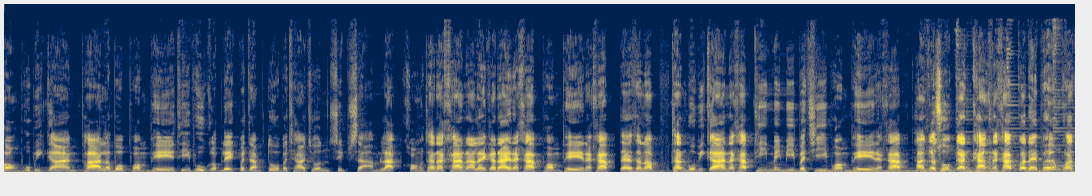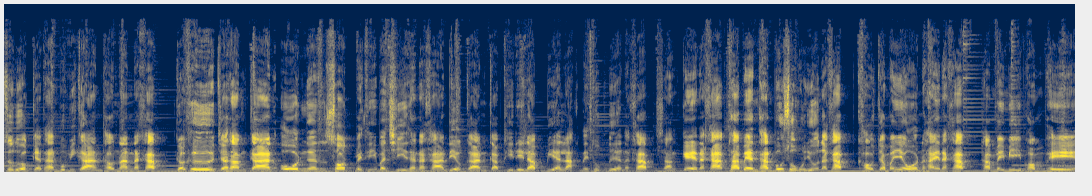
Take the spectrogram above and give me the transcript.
ของของผู้พิการผ่านระบบพร้อมเพย์ที่ผูกกับเลขประจำตัวประชาชน 13 หลักของธนาคารอะไรก็ได้นะครับพร้อมเพย์นะครับแต่สำหรับท่านผู้พิการนะครับที่ไม่มีบัญชีพร้อมเพย์นะครับทางกระทรวงการคลังนะครับก็ได้เพิ่มความสะดวกแก่ท่านผู้พิการเท่านั้นนะครับก็คือจะทำการโอนเงินสดไปที่บัญชีธนาคารเดียวกันกับที่ได้รับเบี้ยหลักในทุกเดือนนะครับสังเกตนะครับถ้าเป็นท่านผู้สูงอายุนะครับเขาจะไม่โอนให้นะครับถ้าไม่มีพร้อมเพย์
